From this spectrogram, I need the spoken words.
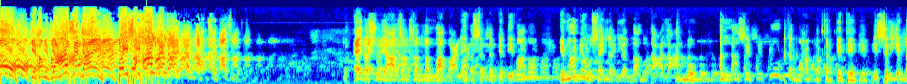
हो कि हम यहाँ से जाएँ तो इस हाल में जाएँ कि अल्लाह हमसे राज़ी है। रसूल आज़म के दीवानों, इमाम हुसैन अल्लाह अल्लाह से टूट कर मोहब्बत करते थे, इसलिए न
